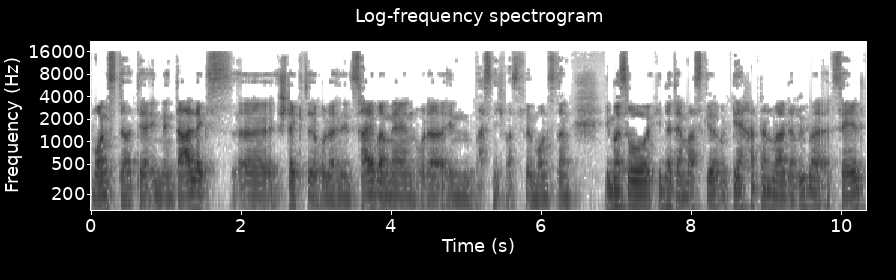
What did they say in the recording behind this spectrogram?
Monster, der in den Daleks äh, steckte oder in den Cyberman oder in was nicht was für Monstern, immer so hinter der Maske. Und der hat dann mal darüber erzählt,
